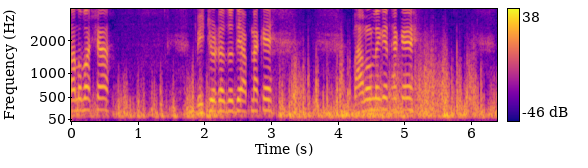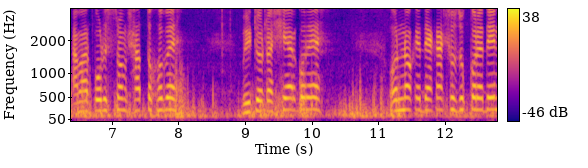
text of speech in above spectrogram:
ভালোবাসা। ভিডিওটা যদি আপনাকে ভালো লেগে থাকে, আমার পরিশ্রম সার্থক হবে। ভিডিওটা শেয়ার করে অন্যকে দেখার সুযোগ করে দিন।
